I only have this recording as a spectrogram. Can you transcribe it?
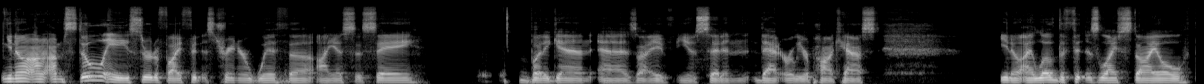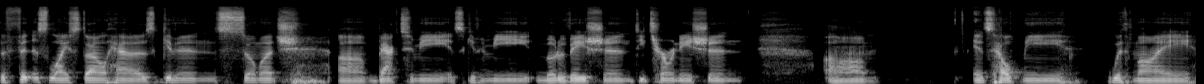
you know, I'm still a certified fitness trainer with uh, ISSA but again, as I've you know said in that earlier podcast, you know, I love the fitness lifestyle. The fitness lifestyle has given so much um, back to me. It's given me motivation, determination. Um, it's helped me with my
